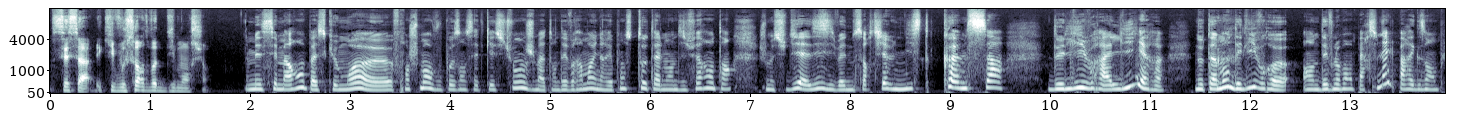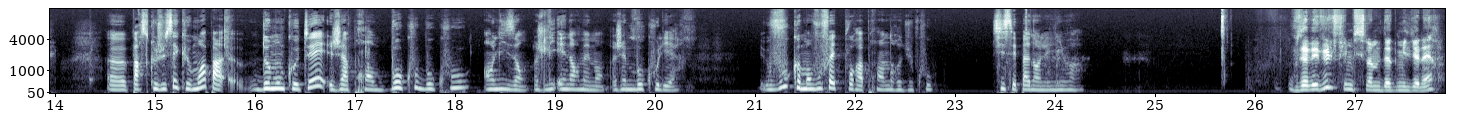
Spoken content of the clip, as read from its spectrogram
C'est ça, et qui vous sort de votre dimension. Mais c'est marrant parce que moi, euh, franchement, en vous posant cette question, je m'attendais vraiment à une réponse totalement différente. Hein. Je me suis dit, Aziz, il va nous sortir une liste comme ça de livres à lire, notamment des livres en développement personnel, par exemple. Euh, parce que je sais que moi, de mon côté, j'apprends beaucoup, beaucoup en lisant. Je lis énormément. J'aime beaucoup lire. Vous, comment vous faites pour apprendre du coup, si c'est pas dans les livres? Vous avez vu le film Slumdog Millionnaire?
